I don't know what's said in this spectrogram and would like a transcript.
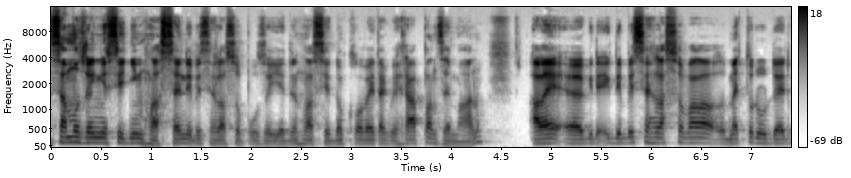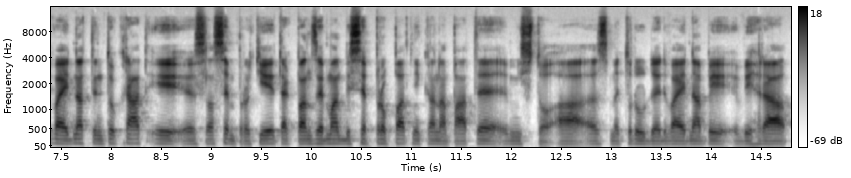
Samozřejmě s jedním hlasem, kdyby se hlasoval pouze jeden hlas jednokolové, tak vyhrá pan Zeman, ale eh, kdy, kdyby se hlasoval metodu D2.1 tentokrát i eh, s hlasem proti, tak pan Zeman by se propadl někam na páté místo a s metodou D2.1 by vyhrál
